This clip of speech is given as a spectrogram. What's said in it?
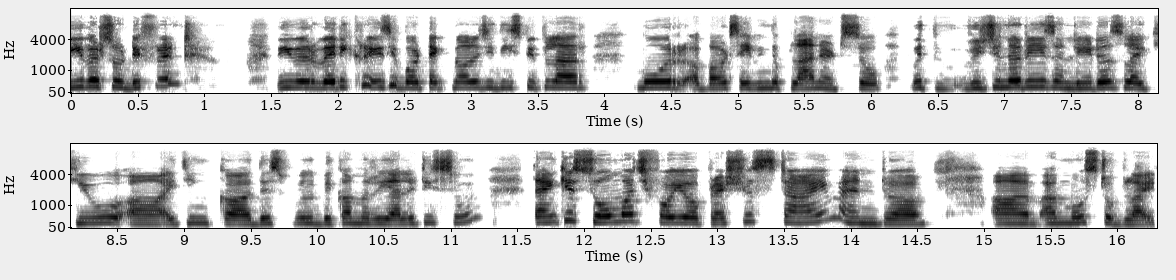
we were so different. We were very crazy about technology. These people are more about saving the planet. So with visionaries and leaders like you uh, i think uh, this will become a reality soon. Thank you so much for your precious time and uh, um, i'm most obliged.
